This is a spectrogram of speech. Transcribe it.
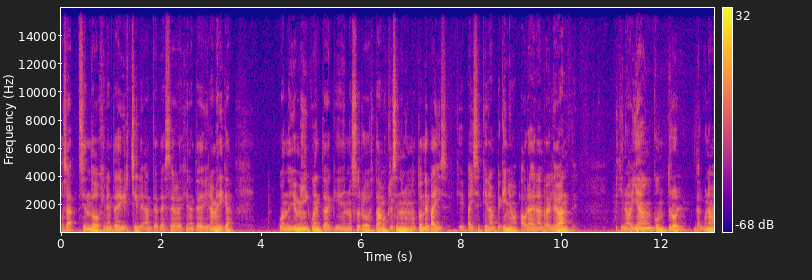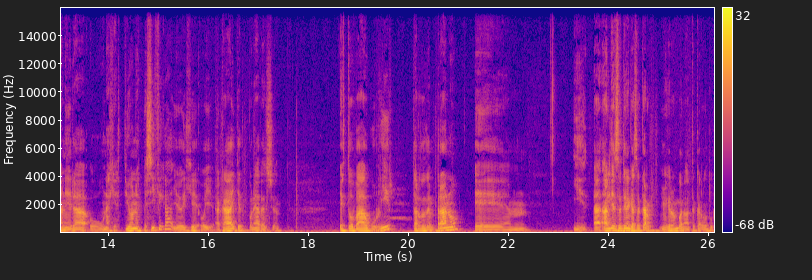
o sea, siendo gerente de Vir Chile, antes de ser gerente de Vir América, cuando yo me di cuenta que nosotros estábamos creciendo en un montón de países, que países que eran pequeños ahora eran relevantes, y que no había un control de alguna manera o una gestión específica, yo dije, oye, acá hay que poner atención. Esto va a ocurrir tarde o temprano eh, y a- alguien se tiene que hacer cargo. Y me dijeron, bueno, hazte cargo tú.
